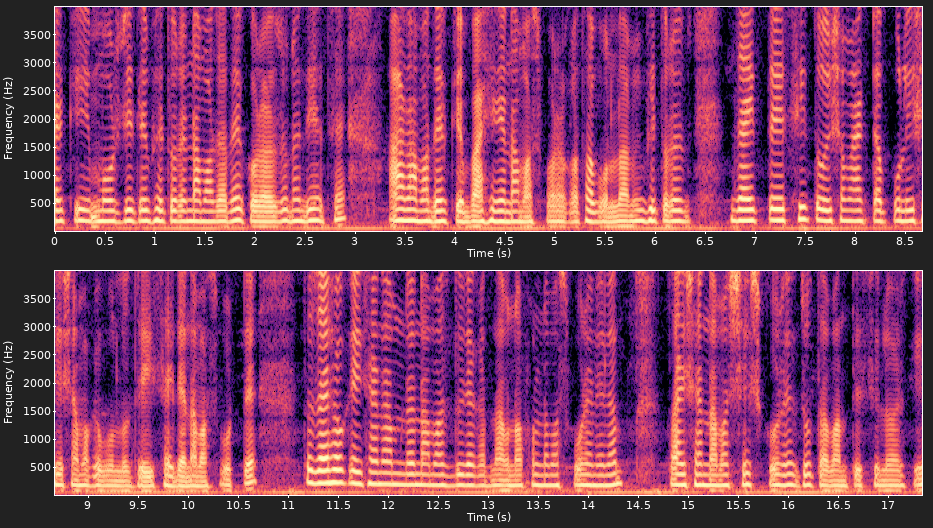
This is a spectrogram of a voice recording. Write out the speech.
আর কি মসজিদের ভেতরে নামাজ আদায় করার জন্য দিয়েছে। আর আমাদেরকে বাহিরে নামাজ পড়ার কথা বলল। আমি ভিতরে যাইতেছি, তো ওই সময় একটা পুলিশ এসে আমাকে বলল যে, এই সাইডে নামাজ পড়তে। তো যাই হোক, এখানে আমরা নামাজ দুই রাখাত নফল নামাজ পড়ে নিলাম। তো নামাজ শেষ করে জুতা বানতেছিল আর কি।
